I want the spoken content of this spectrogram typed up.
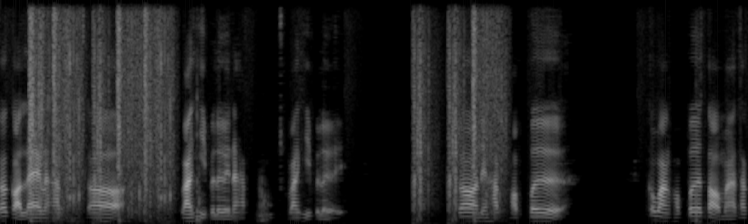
ก็ก่อนแรกนะครับ ก็วางหีบไปเลยนะครับ วางหีบไปเลย ก็เนี่ยครับฮอปเปอร์ก็วางฮอปเปอร์ต่อมาสัก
